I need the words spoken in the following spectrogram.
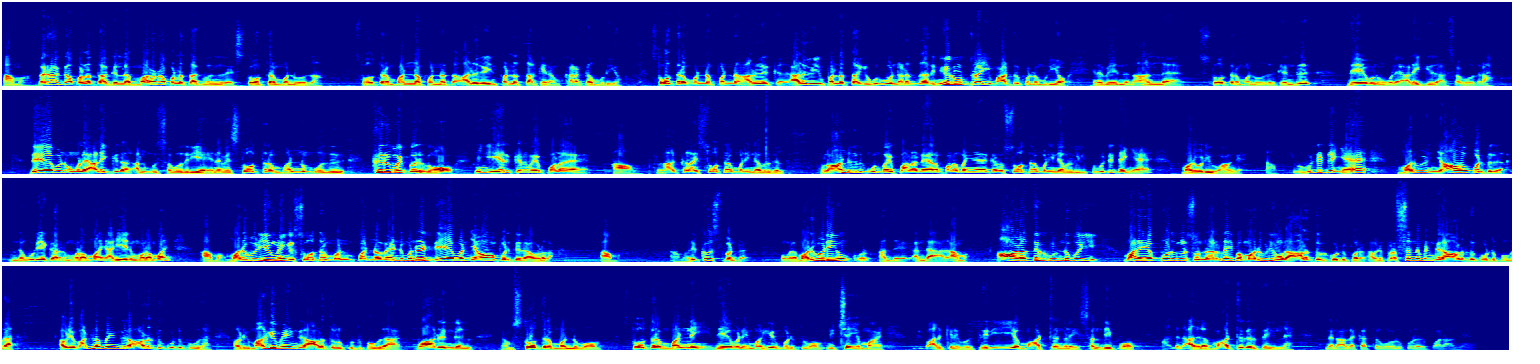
ஆமாம் பெராக்கா பள்ளத்தாக்கு இல்லை மரண பள்ளத்தாக்கு வருது. ஸ்தோத்திரம் பண்ணுவது தான் ஸ்தோத்திரம் பண்ண பண்ண தான் அழுகையின் பள்ளத்தாக்கை நாம் கடக்க முடியும். ஸ்தோத்திரம் பண்ண பண்ண அழுகை அழுகையின் பள்ளத்தாக்கி உருவம் நடந்து அதை நீரூற்றாகி மாற்றிக்கொள்ள முடியும். எனவே இந்த நாளில் ஸ்தோத்திரம் பண்ணுவதற்கென்று தேவன் உங்களை அழைக்கிறார் சகோதரா. தேவன் உங்களை அழைக்கிறார் அன்பு சகோதரியை. எனவே ஸ்தோத்திரம் பண்ணும்போது கிருபை பெருகும். நீங்கள் ஏற்கனவே பல பல நாட்களாய் ஸ்தோத்திரம் பண்ணினவர்கள். பல ஆண்டுகளுக்கு முன்பாய் பல நேரம் பல மணி நேரம் ஸ்தோத்திரம் பண்ணினவர்கள். இப்போ விட்டுட்டீங்க மறுபடியும் வாங்க. ஆமாம் இப்போ விட்டுட்டீங்க மறுபடியும் ஞாபகப்படுத்துக இந்த ஊழியக்காரர் மூலமாய் அடியன் மூலமாய். ஆமாம் மறுபடியும் நீங்கள் ஸ்தோத்திரம் பண்ண பண்ண வேண்டும் என்று தேவன் ஞாபகப்படுத்துகிறார். அவ்வளோதான் ஆமாம் ஆமாம் ரிக்வஸ்ட் பண்ணுறேன் உங்களை மறுபடியும் அந்த அந்த ஆமாம் ஆழத்துக்கு கொண்டு போய் வலைய போடுங்கன்னு சொன்னார்ல இப்போ மறுபடியும் உங்களை ஆழத்துக்கு கூட்டு போகிறார் அப்படி பிரசன்னம் என்கிற ஆழத்துக்கு கூட்டு போகிறார். அப்படி வல்லமை என்கிற ஆழத்துக்கு கூட்டு போகிறார். அப்படி மகிமை என்கிற ஆழத்துக்கு கூட்டு போகிறார். வாருங்கள் நாம் ஸ்தோத்திரம் பண்ணுவோம். ஸ்தோத்திரம் பண்ணி தேவனை மகிமைப்படுத்துவோம். நிச்சயமாய் வாழ்க்கையில் ஒரு பெரிய மாற்றங்களை சந்திப்போம். அதில் அதில் மாற்றுக்கிறதே இல்லை. இந்த நாளில் கத்தவங்களோடு கூட இருப்பாராங்க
